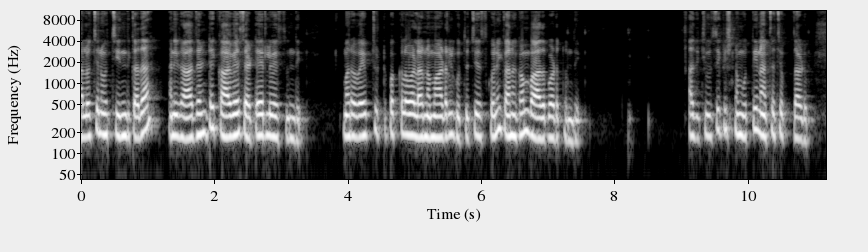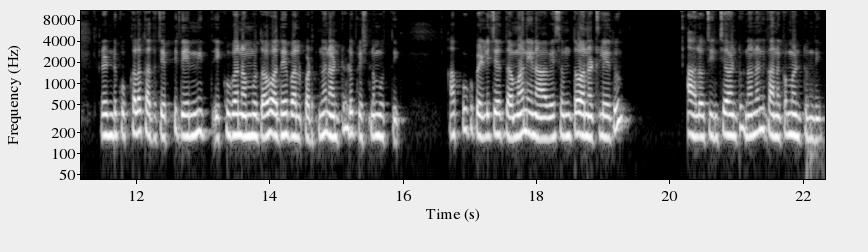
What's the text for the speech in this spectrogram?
ఆలోచన వచ్చింది కదా అని రాజంటే కావ్య సెటైర్లు వేస్తుంది. మరోవైపు చుట్టుపక్కల వాళ్ళు అన్న మాటలు గుర్తు చేసుకొని కనకం బాధపడుతుంది. అది చూసి కృష్ణమూర్తి నచ్చ చెప్తాడు. రెండు కుక్కల కథ చెప్పి దేన్ని ఎక్కువగా నమ్ముతావో అదే బలపడుతుందని అంటాడు కృష్ణమూర్తి. అప్పుకు పెళ్ళి చేద్దామా? నేను ఆవేశంతో అనట్లేదు. ఆలోచించే అంటున్నానని కనకం అంటుంది.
